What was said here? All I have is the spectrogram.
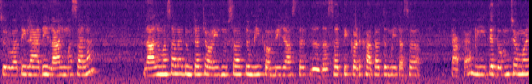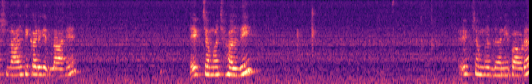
सुरुवातीला आधी लाल मसाला. लाल मसाला तुमच्या चॉईसनुसार तुम्ही कमी जास्त जसं तिखट खाता तुम्ही तसं टाका. मी इथे दोन चम्मच लाल तिखट घेतला आहे. एक चम्मच हळदी. एक चम्मच धनी पावडर.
